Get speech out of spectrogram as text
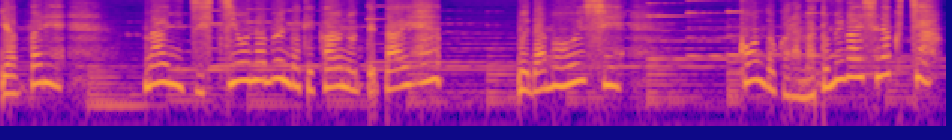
やっぱり毎日必要な分だけ買うのって大変。無駄も多いし今度からまとめ買いしなくちゃ。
